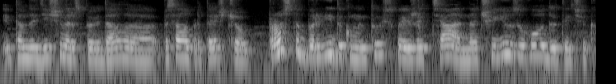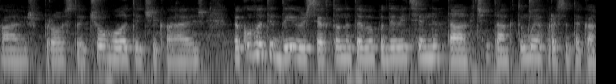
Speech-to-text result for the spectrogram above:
і там, де дівчина розповідала, писала про те, що просто бери, документуй своє життя, на чию згоду ти чекаєш, просто чого ти чекаєш, на кого ти дивишся, хто на тебе подивиться не так чи так. Тому я просто така,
